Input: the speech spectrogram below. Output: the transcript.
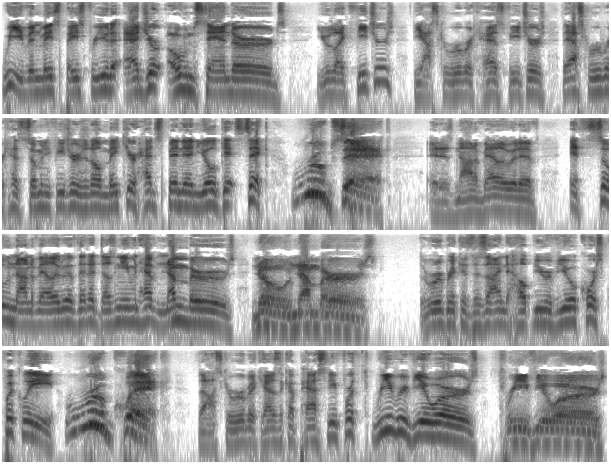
We even made space for you to add your own standards. You like features? The OSCQR rubric has features. The OSCQR rubric has so many features it'll make your head spin and you'll get sick. Rube sick! It is not evaluative. It's so non evaluative that it doesn't even have numbers. No numbers. The rubric is designed to help you review a course quickly. Rube quick! The OSCQR rubric has a capacity for three reviewers. Three viewers.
